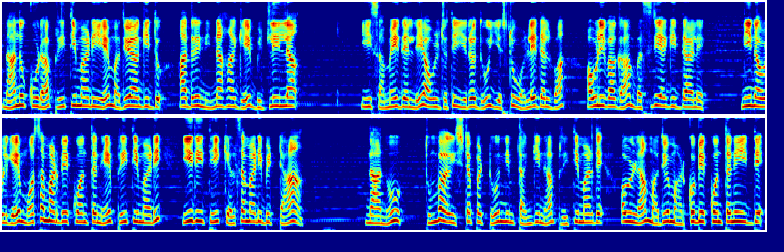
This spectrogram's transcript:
ನಾನು ಕೂಡ ಪ್ರೀತಿ ಮಾಡಿಯೇ ಮದುವೆ ಆಗಿದ್ದು, ಆದ್ರೆ ನಿನ್ನ ಹಾಗೆ ಬಿಡ್ಲಿಲ್ಲ. ಈ ಸಮಯದಲ್ಲಿ ಅವಳ ಜೊತೆ ಇರೋದು ಎಷ್ಟು ಒಳ್ಳೇದಲ್ವಾ? ಅವಳಿವಾಗ ಬಸರಿಯಾಗಿದ್ದಾಳೆ. ನೀನು ಅವಳಿಗೆ ಮೋಸ ಮಾಡಬೇಕು ಅಂತಾನೆ ಪ್ರೀತಿ ಮಾಡಿ ಈ ರೀತಿ ಕೆಲಸ ಮಾಡಿಬಿಟ್ಟಾ? ನಾನು ತುಂಬಾ ಇಷ್ಟಪಟ್ಟು ನಿಮ್ ತಂಗಿನ ಪ್ರೀತಿ ಮಾಡಿದೆ, ಅವಳನ್ನ ಮದುವೆ ಮಾಡ್ಕೋಬೇಕು ಅಂತಲೇ ಇದ್ದೆ.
